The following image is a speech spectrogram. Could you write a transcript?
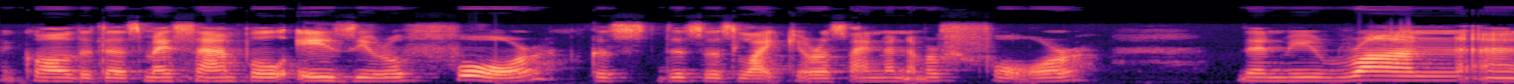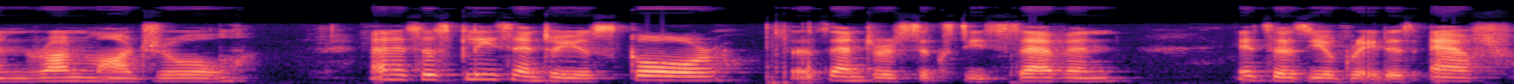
I called it as my sample A04 because this is like your assignment number 4. Then we run and run module and it says please enter your score let's enter 67 it says your grade is F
